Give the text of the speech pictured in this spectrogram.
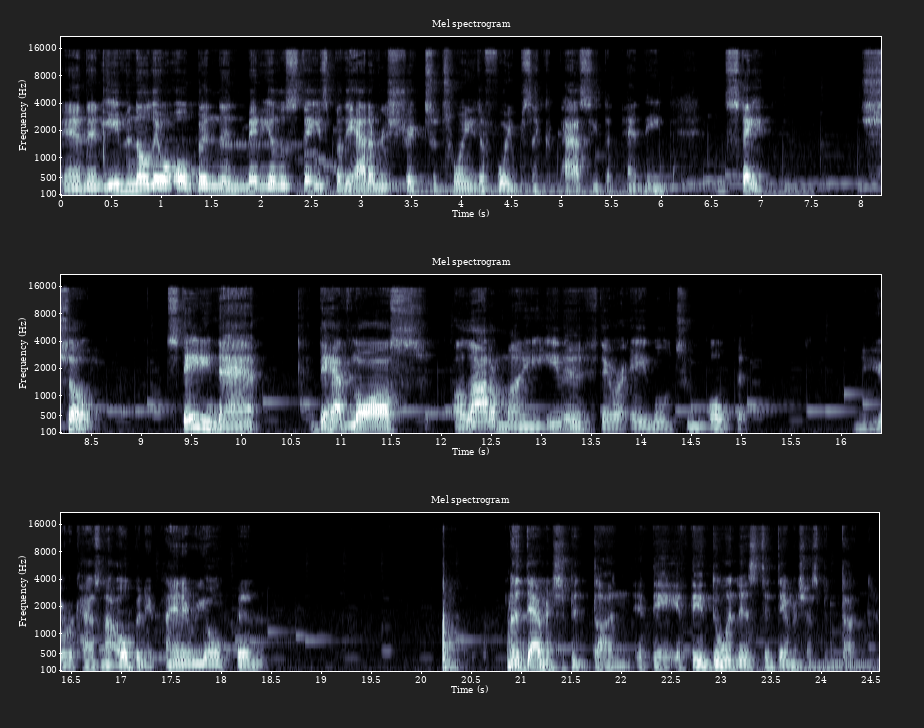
And then even though they were open in many other states, but they had to restrict to 20 to 40% capacity depending on state. So, stating that, they have lost a lot of money even if they were able to open. New York has not opened. They plan to reopen. The damage has been done. If they if they're doing this, the damage has been done.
